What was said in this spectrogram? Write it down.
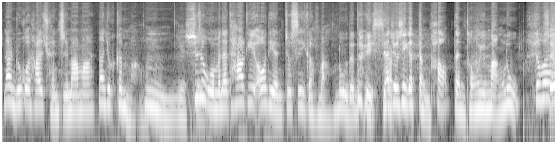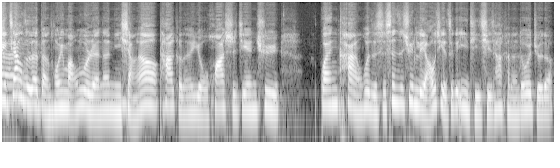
那如果她是全职妈妈，那就更忙了。嗯，也是。就是我们的 target audience 就是一个忙碌的对象，那就是一个等号，等同于忙碌。对，所以这样子的等等同于忙碌的人呢，你想要他可能有花时间去。观看，或者是甚至去了解这个议题，其实他可能都会觉得，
